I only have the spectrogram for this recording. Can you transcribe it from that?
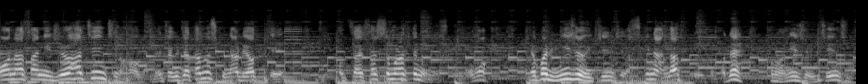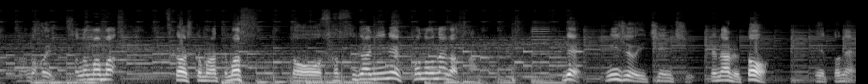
オーナーさんに18インチの方がめちゃくちゃ楽しくなるよってお伝えさせてもらってるんですけれども、やっぱり21インチが好きなんだっていうことで、この21インチのフロントホイールそのまま使わせてもらってます。と、さすがにね、この長さで21インチってなると、えっとね、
